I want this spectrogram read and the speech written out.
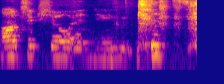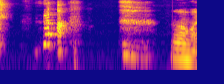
Object show ending. oh my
